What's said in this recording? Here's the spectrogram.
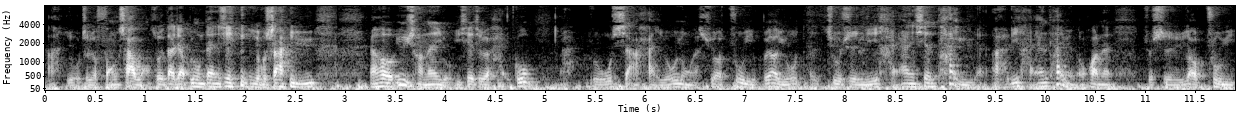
啊，有这个防沙网，所以大家不用担心 有鲨鱼。然后浴场呢有一些这个海沟。如下海游泳啊，需要注意不要游，就是离海岸线太远啊。离海岸太远的话呢，就是要注意，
